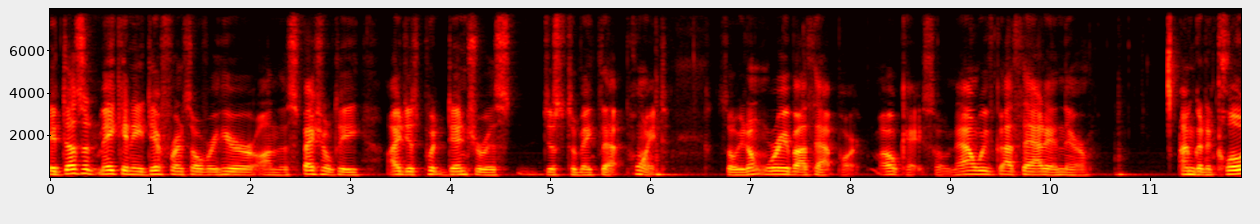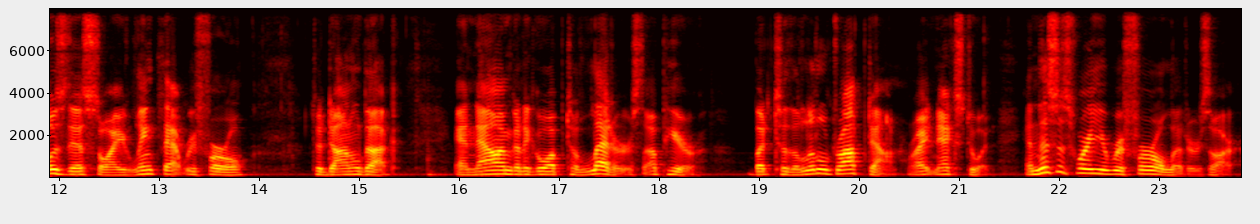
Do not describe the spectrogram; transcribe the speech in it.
It doesn't make any difference over here on the specialty. I just put denturist just to make that point. So we don't worry about that part. Okay, so now we've got that in there. I'm going to close this so I link that referral to Donald Duck. And now I'm going to go up to letters up here but to the little drop down right next to it. And this is where your referral letters are.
